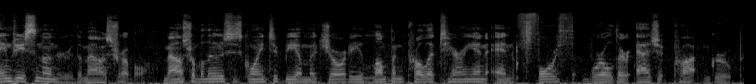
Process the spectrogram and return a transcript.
am Jason Unruh, the Maoist Rebel. Maoist Rebel News is going to be a majority lumpen proletarian and fourth worlder agitprop group.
